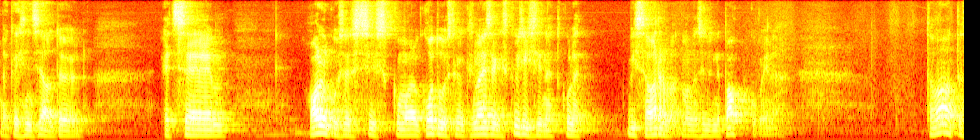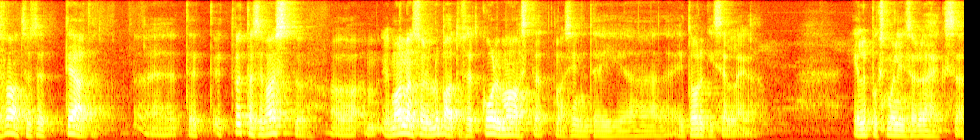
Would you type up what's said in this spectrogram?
ma käisin seal tööl. et see alguses siis, kui ma kodus naise käest küsisin, et kuule, mis sa arvad, mul on selline pakkumine. Ta vaatas, vaatas, ütles, et tead, et, et, et võta see vastu, ja ma annan sulle lubaduse, et kolm aastat ma sind ei, ei torgi sellega. ja lõpuks ma olin seal üheksa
